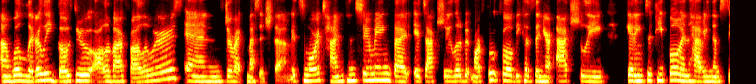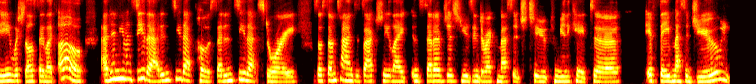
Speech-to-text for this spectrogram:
Um, we'll literally go through all of our followers and direct message them. It's more time consuming, but it's actually a little bit more fruitful because then you're actually getting to people and having them see, which they'll say, like, oh, I didn't even see that. I didn't see that post. I didn't see that story. So sometimes it's actually like instead of just using direct message to communicate to if they message you,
